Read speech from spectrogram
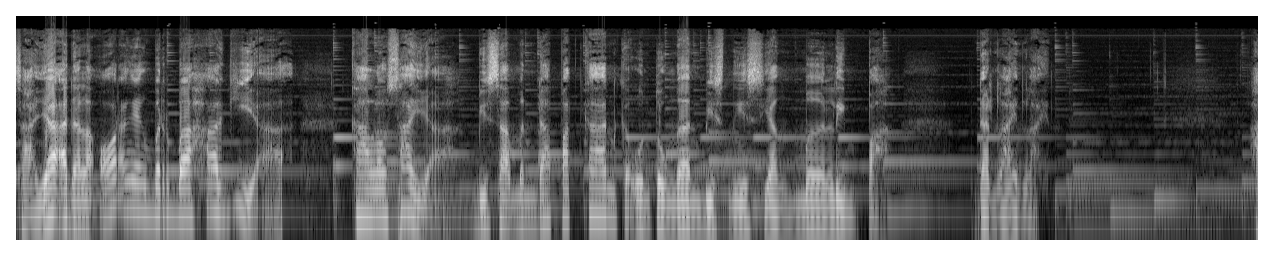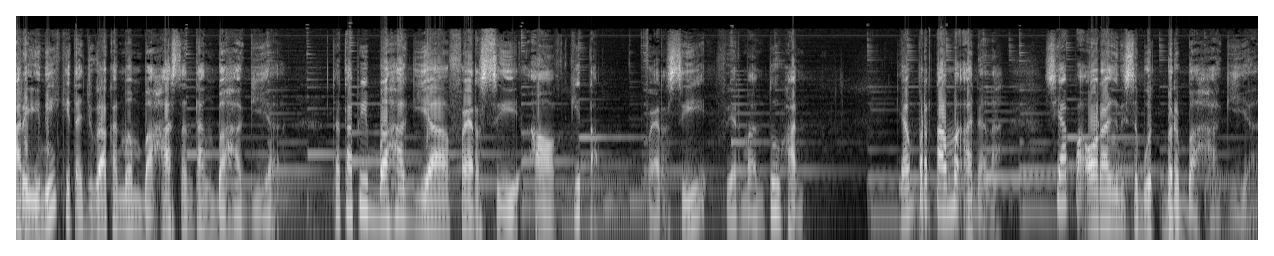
"Saya adalah orang yang berbahagia kalau saya bisa mendapatkan keuntungan bisnis yang melimpah dan lain-lain." Hari ini kita juga akan membahas tentang bahagia, tetapi bahagia versi Alkitab versi firman Tuhan. Yang pertama adalah siapa orang yang disebut berbahagia?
